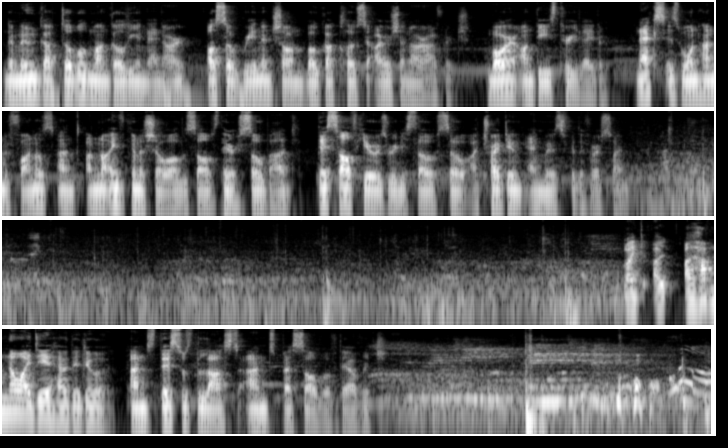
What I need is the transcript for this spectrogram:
Namoon got double Mongolian NR, also Rian and Sean both got close to Irish NR average. More on these three later. Next is one-handed finals and I'm not even going to show all the solves, they're so bad. This solve here is really slow, so I tried doing end moves for the first time. Like, I, I have no idea how they do it. And this was the last and best solve of the average.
